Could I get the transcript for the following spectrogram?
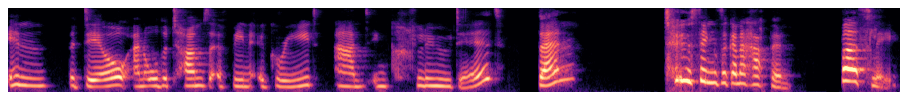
in the deal and all the terms that have been agreed and included. Then, two things are going to happen. Firstly,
